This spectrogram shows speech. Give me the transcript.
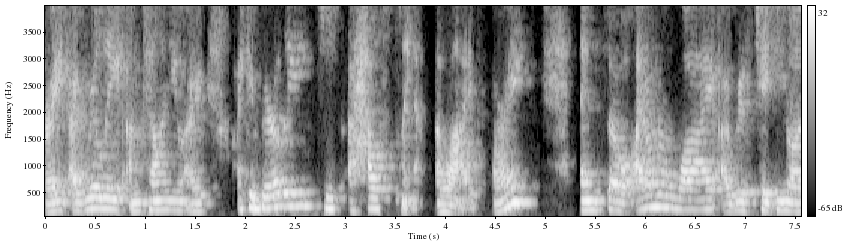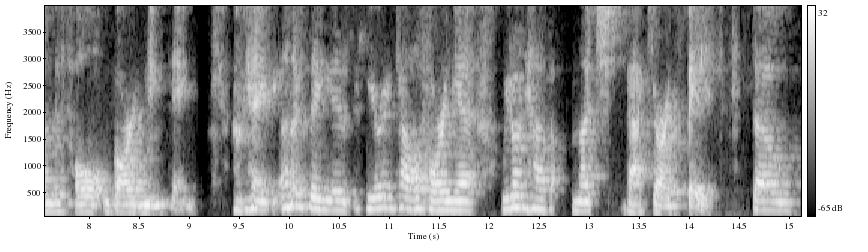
right? I really i'm telling you i i can barely keep a house plant alive all right? And so i don't know why i was taking on this whole gardening thing okay? The other thing is here in california we don't have much backyard space. So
